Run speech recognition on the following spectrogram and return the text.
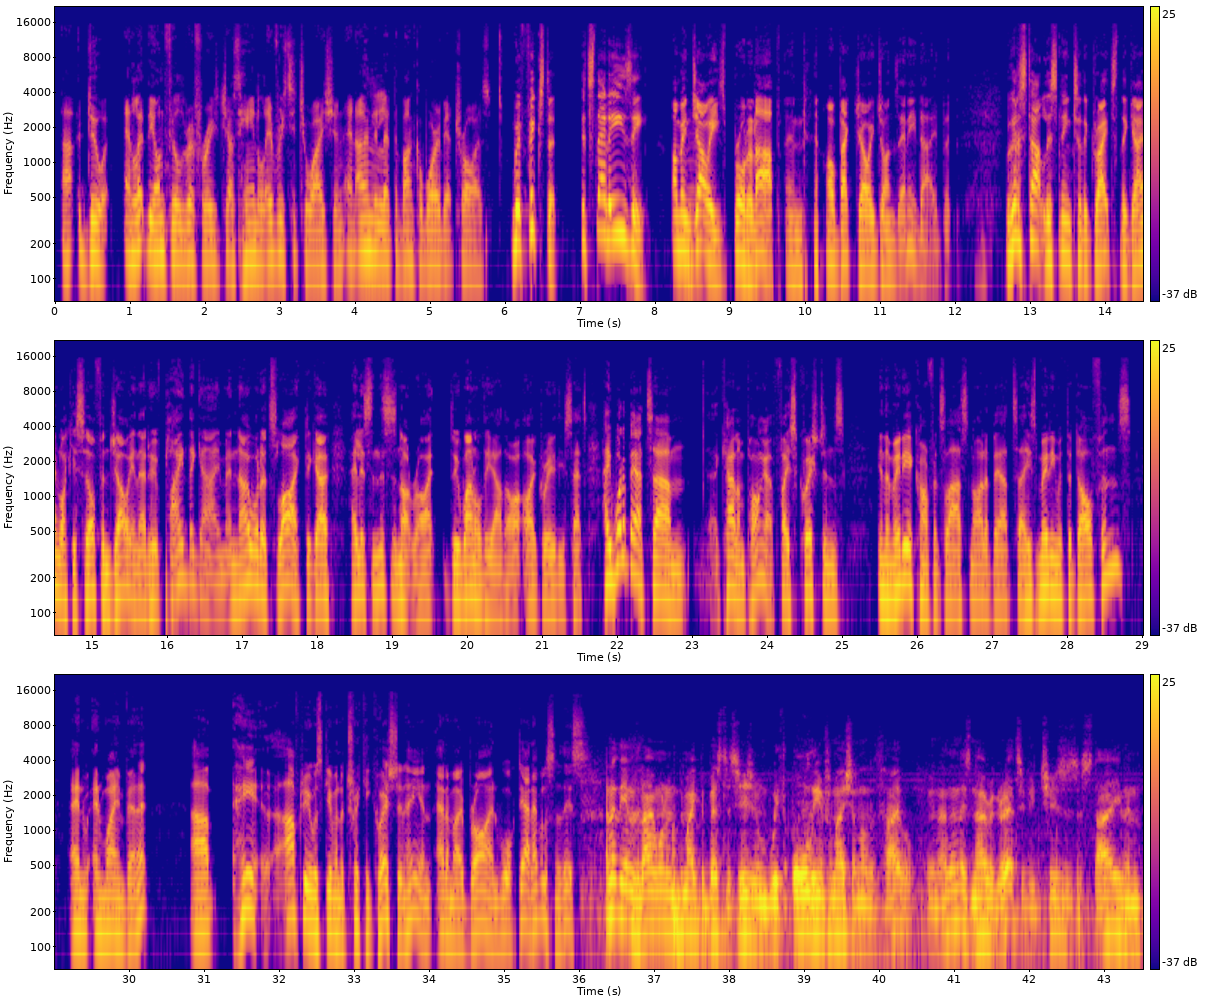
uh, do it and let the on-field referees just handle every situation and only let the bunker worry about tries. We've fixed it. It's that easy. I mean, Joey's brought it up, and I'll back Joey Johns any day, but we've got to start listening to the greats of the game, like yourself and Joey and that, who've played the game and know what it's like to go, hey, listen, this is not right. Do one or the other. I, I agree with you, Sats. Hey, what about um, uh, Kalyn Ponga faced questions in the media conference last night about uh, his meeting with the Dolphins and, and Wayne Bennett? Uh, he, after he was given a tricky question, he and Adam O'Brien walked out. Have a listen to this. And at the end of the day, I wanted to make the best decision with all the information on the table. You know, then there's no regrets. If he chooses to stay, then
